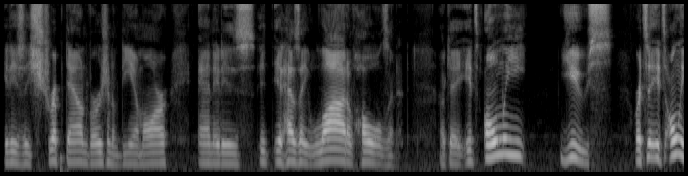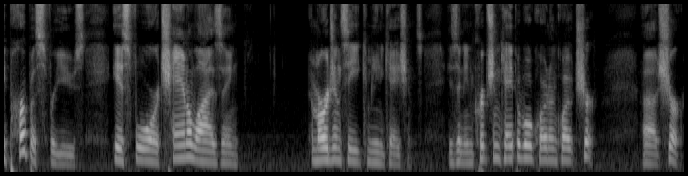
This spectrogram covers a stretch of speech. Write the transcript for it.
It is a stripped down version of DMR, and it is it, it has a lot of holes in it. Okay, its only use, or its its only purpose for use, is for channelizing emergency communications. Is it encryption capable, quote unquote? Sure. Uh, sure.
